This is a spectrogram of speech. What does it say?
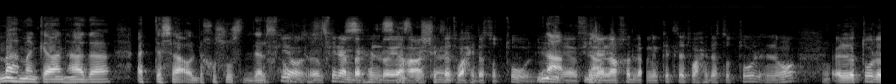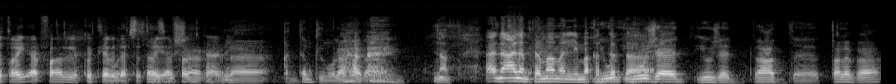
مهما كان هذا التساؤل بخصوص الدرس فينا نبرهن له إياها كتلة وحده الطول. نعم يعني فينا نعم. ناخذ من كتلة وحده الطول إنه الطول تغير فالكتلة بدها تتغير أنا قدمت الملاحظة. نعم. أنا أعلم تماما لما قدمتها. يوجد يوجد بعض الطلبة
